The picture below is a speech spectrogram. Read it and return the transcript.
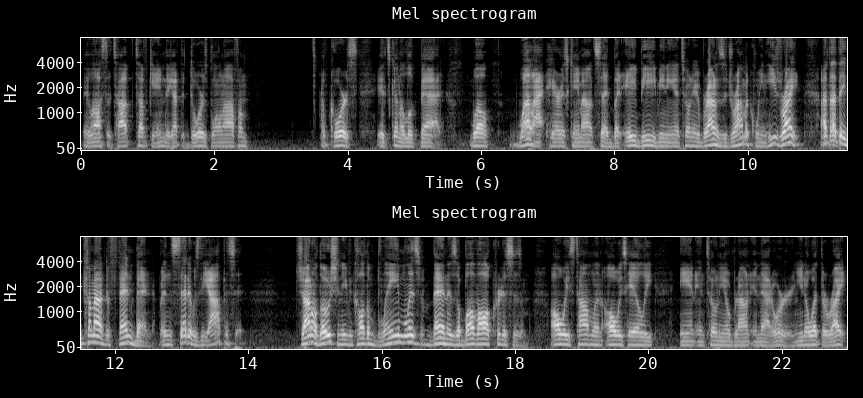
They lost a tough tough game. They got the doors blown off him. Of course, it's going to look bad. Well, Wellott Harris came out and said, but AB, meaning Antonio Brown, is a drama queen. He's right. I thought they'd come out and defend Ben, but instead it was the opposite. John Ocean even called him blameless. Ben is above all criticism. Always Tomlin, always Haley, and Antonio Brown in that order. And you know what? They're right.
